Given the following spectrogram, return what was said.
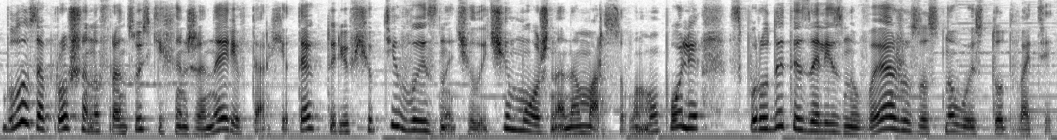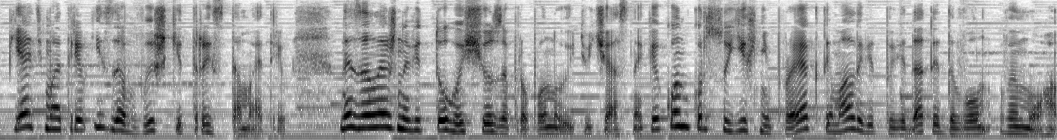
Було запрошено французьких інженерів та архітекторів, щоб ті визначили, чи можна на Марсовому полі спорудити залізну вежу з основою 125 метрів і заввишки 300 метрів. Незалежно від того, що запропонують учасники конкурсу, їхні проекти мали відповідати двом вимогам.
